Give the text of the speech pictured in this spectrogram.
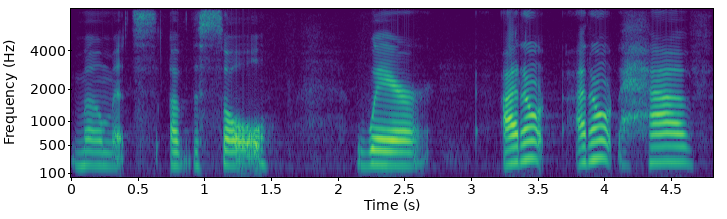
moments of the soul where I don't I don't have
